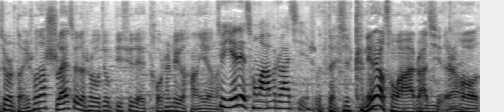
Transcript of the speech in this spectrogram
就是等于说他十来岁的时候就必须得投身这个行业了，就也得从娃娃抓起，是吧？对，肯定要从娃娃抓起的。然后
